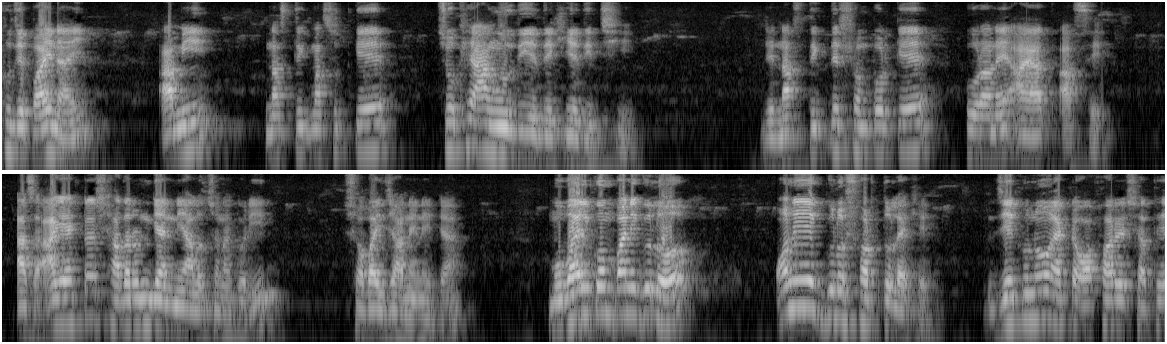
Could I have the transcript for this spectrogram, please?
খুঁজে পায় নাই, আমি নাস্তিক মাসুদকে চোখে আঙুল দিয়ে দেখিয়ে দিচ্ছি যে নাস্তিকদের সম্পর্কে কোরআনে আয়াত আছে। আচ্ছা আগে একটা সাধারণ জ্ঞান নিয়ে আলোচনা করি, সবাই জানেন এটা। মোবাইল কোম্পানিগুলো অনেকগুলো শর্ত লেখে। যে কোনো একটা অফারের সাথে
